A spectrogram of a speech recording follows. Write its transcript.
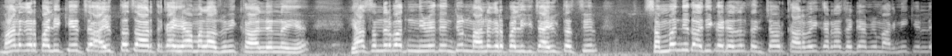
महानगरपालिकेच्या आयुक्ताचा अर्थ काय हे आम्हाला अजूनही कळालेलं नाही आहे ह्या संदर्भात निवेदन देऊन महानगरपालिकेचे आयुक्त असतील संबंधित अधिकारी असेल त्यांच्यावर कारवाई करण्यासाठी आम्ही मागणी केली आहे.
